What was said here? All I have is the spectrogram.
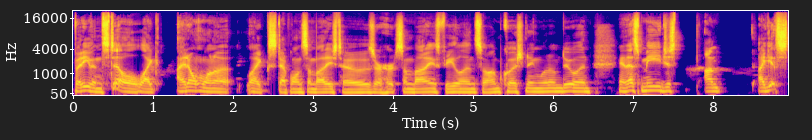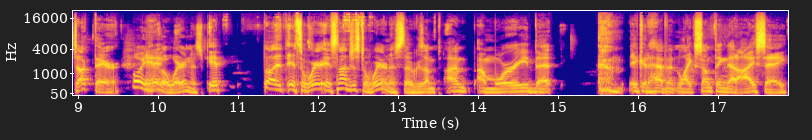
but even still, like I don't want to like step on somebody's toes or hurt somebody's feelings, so I'm questioning what I'm doing, and that's me. Just I'm I get stuck there. Well, you And have it- awareness. It, but it's aware. It's not just awareness though, because I'm I'm I'm worried that it could happen. Like something that I say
